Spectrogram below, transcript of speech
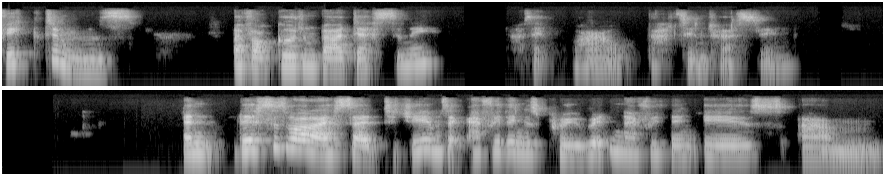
victims of our good and bad destiny. I said wow, that's interesting. And this is what I said to James like, everything is pre written, everything is. Um,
